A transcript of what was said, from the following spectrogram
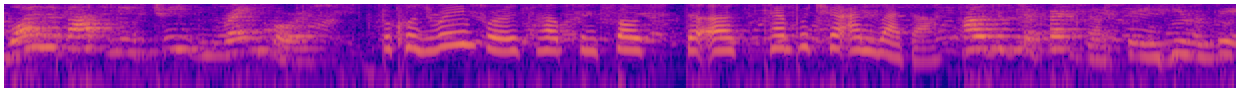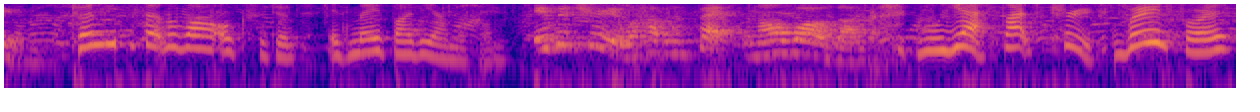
Why is it bad to lose trees in the rainforest? Because rainforests help control the Earth's temperature and weather. How does it affect us being human beings? 20% of our oxygen is made by the Amazon. Is it true it will have an effect on our wildlife? Well, yes, that's true. Rainforest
